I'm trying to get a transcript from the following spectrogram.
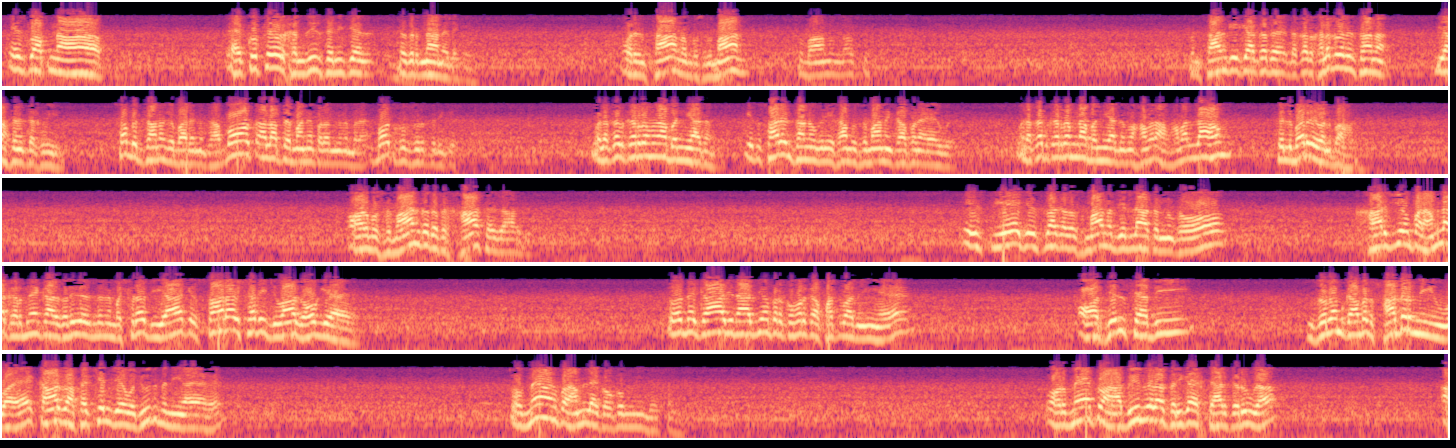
اس کو اپنا آپ کتے اور خنزیر سے نیچے نظر نہ آنے لگے۔ اور انسان اور مسلمان، سبحان اللہ سے انسان کی کیا کرتے نقد خلق انسان یا حسن تقریب سب انسانوں کے بارے میں کہا بہت اعلیٰ پیمانے پر اللہ نے بنایا، بہت خوبصورت طریقے سے۔ وہ نقد کر رہا ہوں بنی آدم۔ یہ تو سارے انسانوں کے لیے خواہ مسلمان ہیں کافر آئے ہوئے۔ وہ نقد کر رہا نہ بنی آدم ہم اللہ ہم فل بر اور مسلمان کا تو پھر خاص اعزاز اس لیے جس وقت عثمان رضی اللہ عنہ کو خارجیوں پر حملہ کرنے کا غریب اللہ نے مشورہ دیا کہ سارا شری جواز ہو گیا ہے۔ تو انہوں نے کہا جن پر کفر کا فتوا نہیں ہے۔ اور جن سے ابھی ظلم کا عمل صادر نہیں ہوا ہے کاز افیکشن جو وجود میں نہیں آیا ہے۔ تو میں ان پر حملے کا حکم نہیں دیتا ہوں۔ اور میں تو حابیل والا طریقہ اختیار کروں گا۔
